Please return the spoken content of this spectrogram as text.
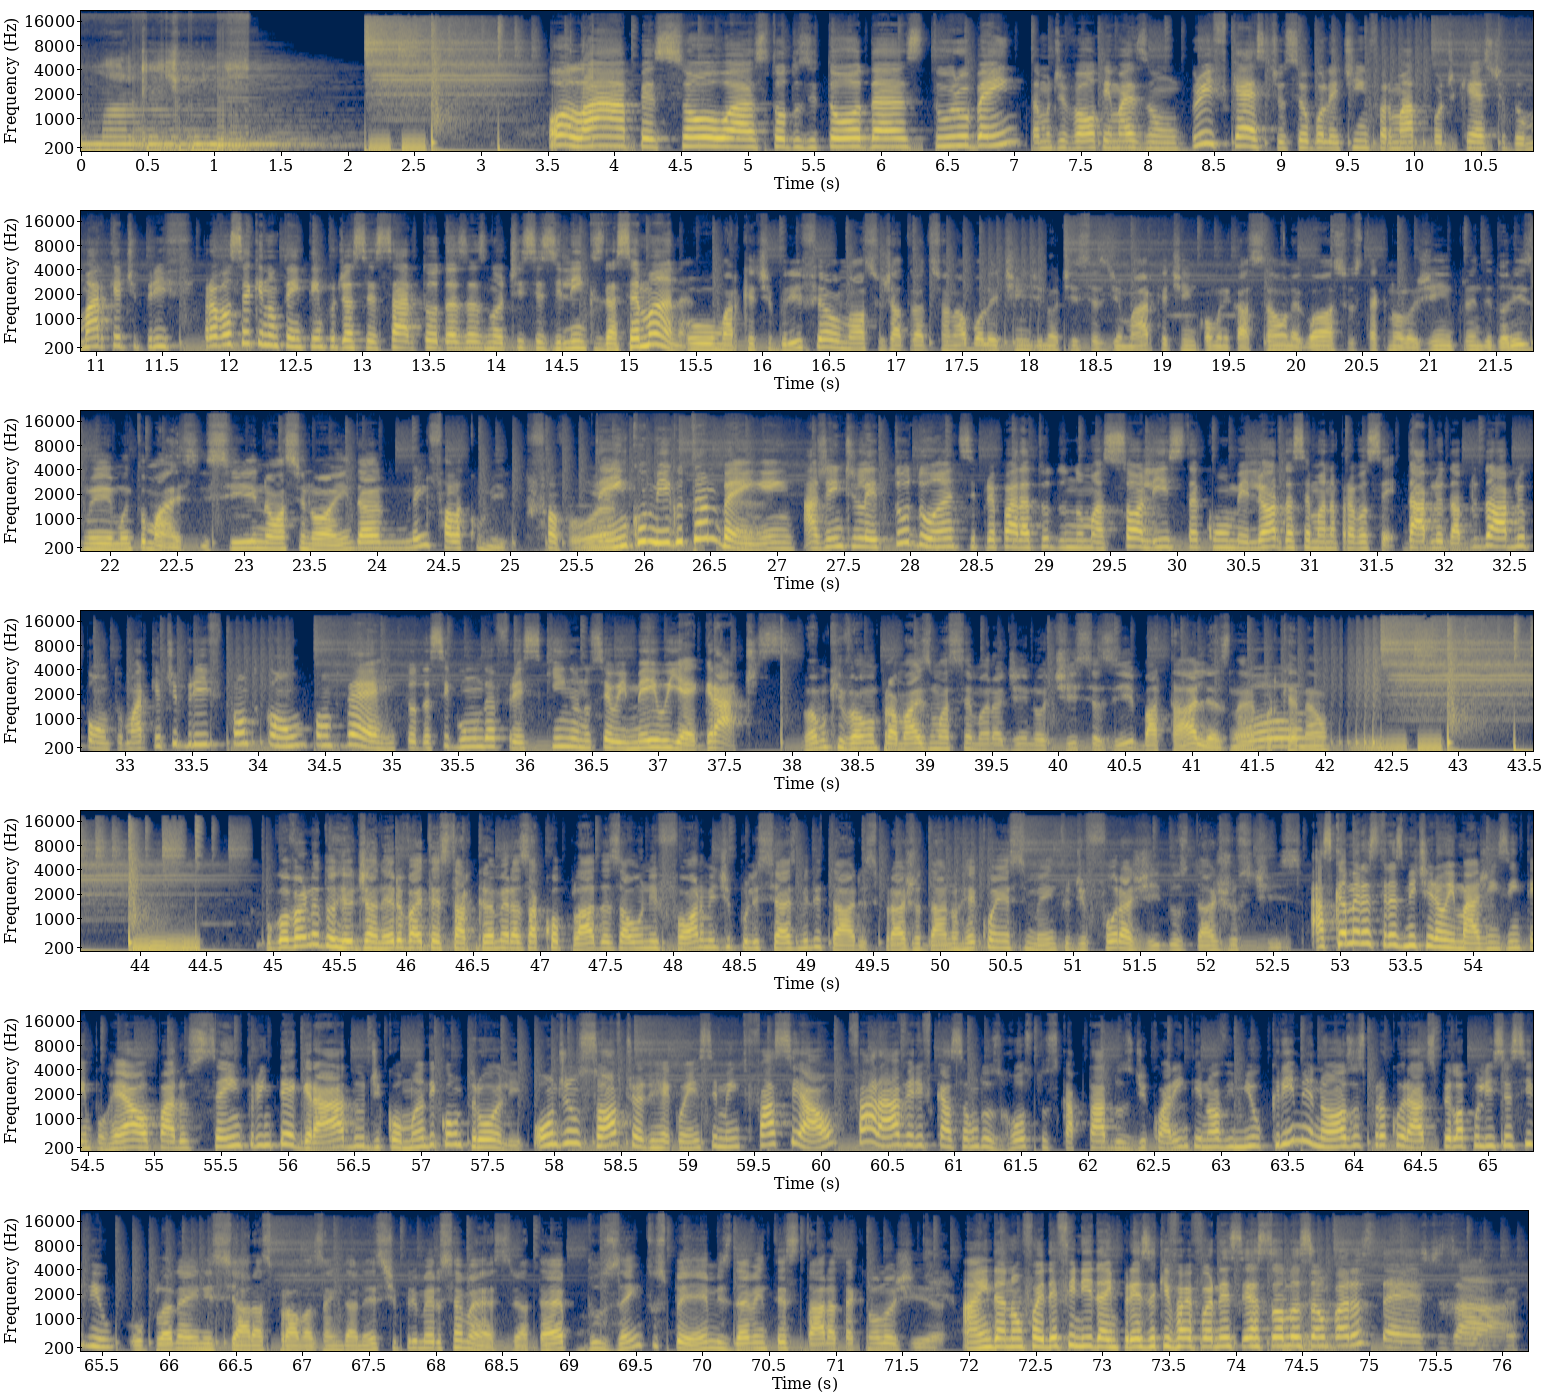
Market. Olá, pessoas, todos e todas, tudo bem? Estamos de volta em mais um Briefcast, o seu boletim em formato podcast do Market Brief. Para você que não tem tempo de acessar todas as notícias e links da semana. O Market Brief é o nosso já tradicional boletim de notícias de marketing, comunicação, negócios, tecnologia, empreendedorismo e muito mais. E se não assinou ainda, nem fala comigo, por favor. Nem comigo também, hein? A gente lê tudo antes e prepara tudo numa só lista com o melhor da semana para você. www.marketbrief brief.com.br. Toda segunda, fresquinho no seu e-mail e é grátis. Vamos que vamos para mais uma semana de notícias e batalhas, né? Oh. Por que não? O governo do Rio de Janeiro vai testar câmeras acopladas ao uniforme de policiais militares para ajudar no reconhecimento de foragidos da justiça. As câmeras transmitirão imagens em tempo real para o Centro Integrado de Comando e Controle, onde um software de reconhecimento facial fará a verificação dos rostos captados de 49 mil criminosos procurados pela Polícia Civil. O plano é iniciar as provas ainda neste primeiro semestre. Até 200 PMs devem testar a tecnologia. Ainda não foi definida a empresa que vai fornecer a solução para para os testes. Ah.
